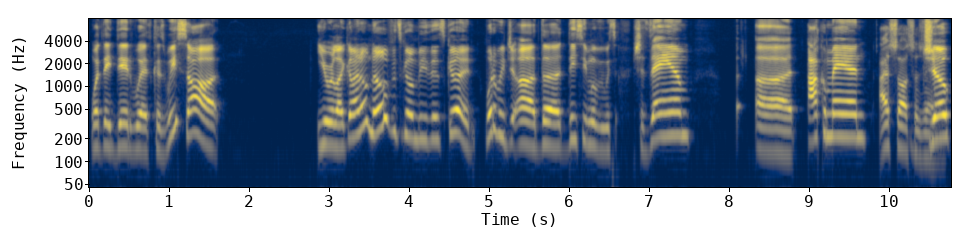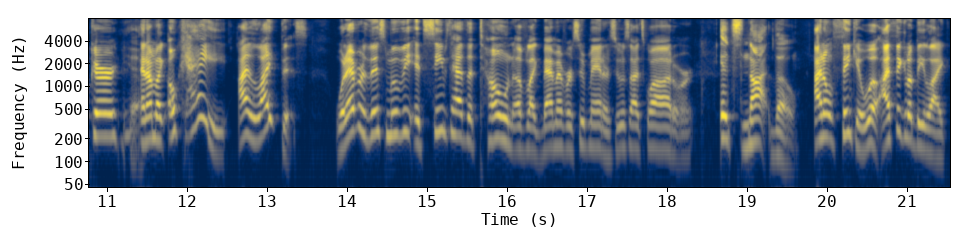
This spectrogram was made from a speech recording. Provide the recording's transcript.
what they did with, because we saw. You were like, I don't know if it's gonna be this good. What did we? Uh, the DC movie was Shazam, uh, Aquaman, I saw Shazam. Joker, Yeah. and I'm like, okay, I like this. Whatever this movie, it seems to have the tone of like Batman vs Superman or Suicide Squad, or It's not though. I don't think it will. I think it'll be like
